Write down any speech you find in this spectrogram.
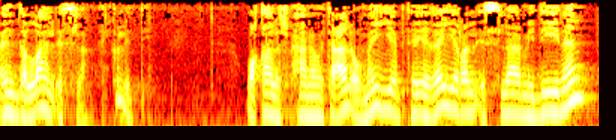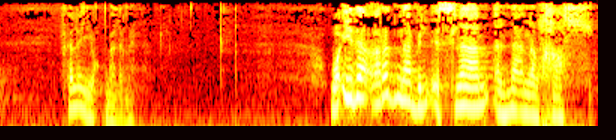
عند الله الإسلام كل الدين. وقال سبحانه وتعالى ومن يبتغي غير الإسلام دينا فلن يقبل منه. وإذا أردنا بالإسلام المعنى الخاص.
